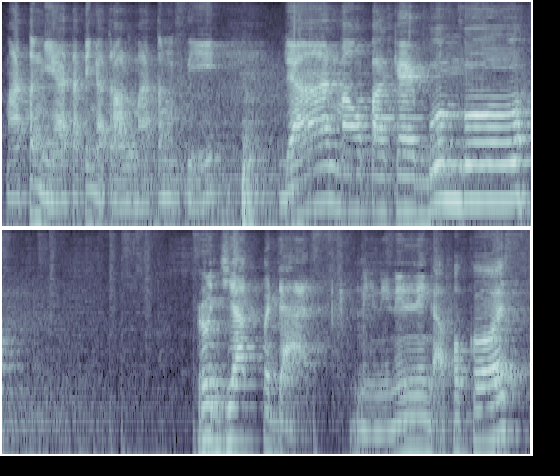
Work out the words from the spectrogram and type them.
mateng ya tapi nggak terlalu mateng sih. Dan mau pakai bumbu rujak pedas. Nih nih nih nggak fokus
